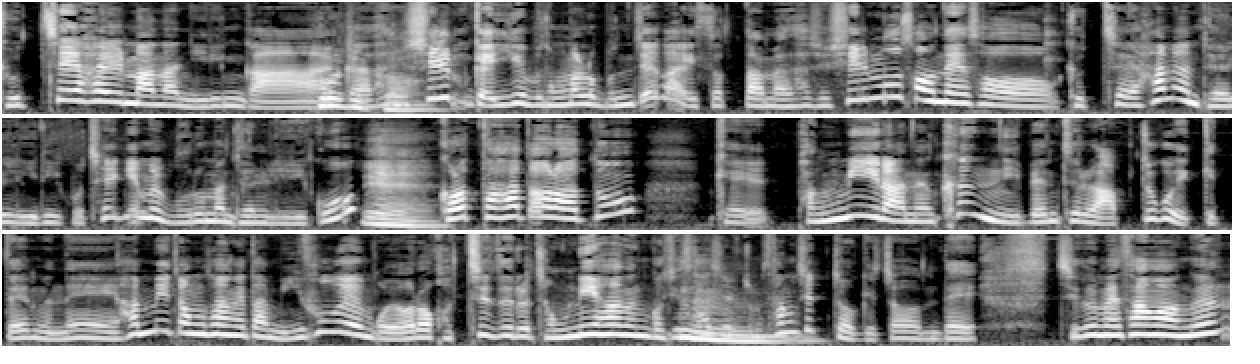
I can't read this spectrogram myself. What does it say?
교체할 만한 일인가? 그러니까, 그러니까. 사실 실, 그러니까 이게 정말로 문제가 있었다면 사실 실무선에서 교체하면 될 일이고 책임을 물으면 될 일이고 예. 그렇다 하더라도 이렇게 방미라는 큰 이벤트를 앞두고 있기 때문에 한미 정상회담 이후에 뭐 여러 거치들을 정리하는 것이 사실 음. 좀 상식적이죠. 근데 지금의 상황은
